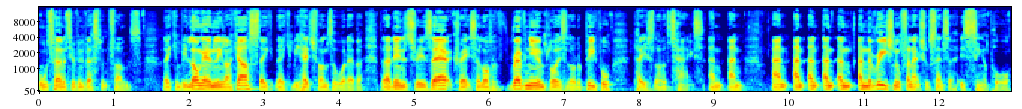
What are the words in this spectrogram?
alternative investment funds. They can be long only like us, they, they can be hedge funds or whatever. But that industry is there, it creates a lot of revenue, employs a lot of people, pays a lot of tax. And, and, and, and, and, and, and the regional financial centre is Singapore,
